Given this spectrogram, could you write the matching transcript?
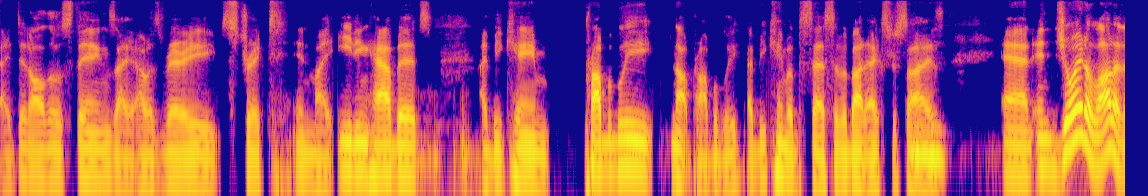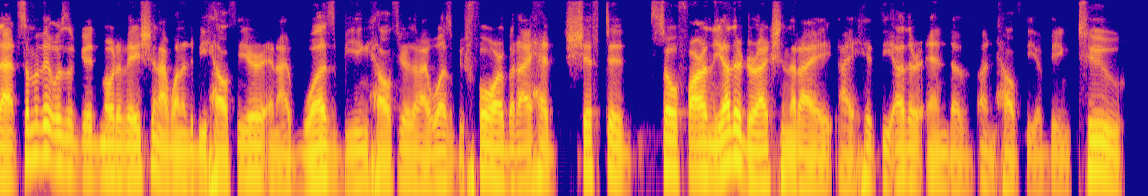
i did all those things. I, I was very strict in my eating habits. I became probably not probably i became obsessive about exercise. Mm-hmm and enjoyed a lot of that. Some of it was a good motivation. I wanted to be healthier and I was being healthier than I was before, but I had shifted so far in the other direction that I, I hit the other end of unhealthy, of being too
